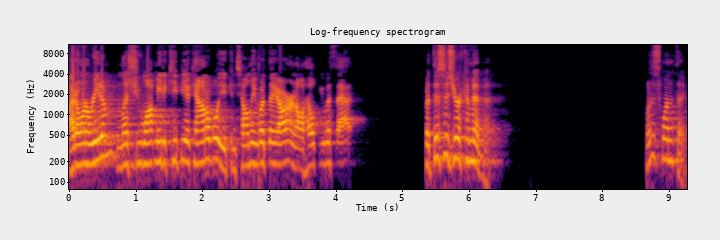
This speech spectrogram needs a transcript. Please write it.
I don't want to read them unless you want me to keep you accountable. You can tell me what they are and I'll help you with that. But this is your commitment. What is one thing?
